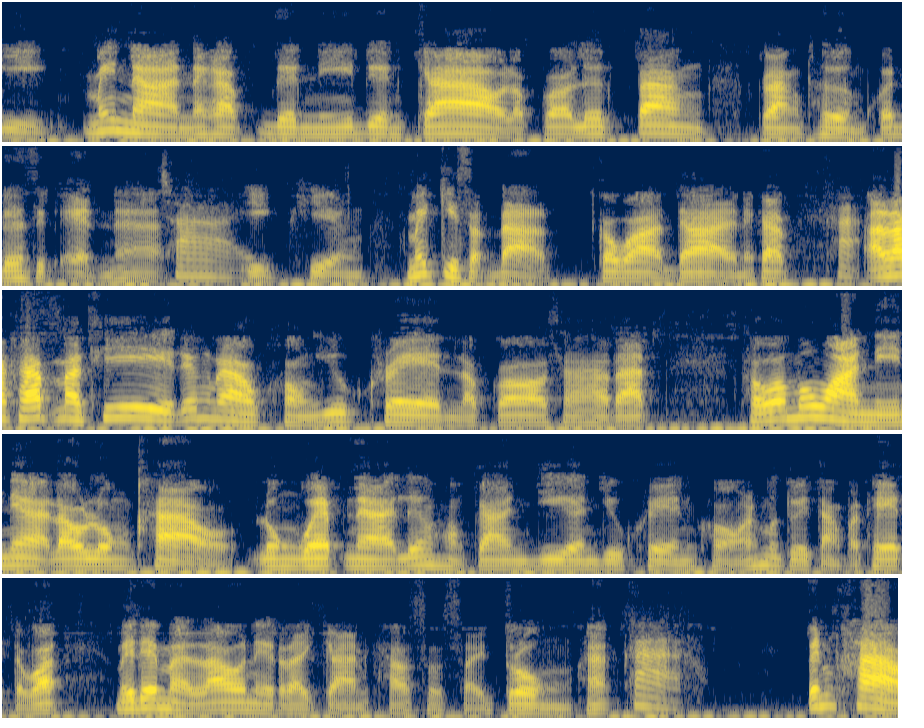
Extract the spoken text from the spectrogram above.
อีก ไม่นานนะครับ เดือนนี้เดือน 9 แล้วก็เลือกตั้งกลางเทอมก็เดือน 11 นะฮะใช่อีกเพียงไม่กี่สัปดาห์ก็ว่าได้นะครับค่ะเอาละครับมาที่เรื่องราวของยูเครนแล้วก็สหรัฐ เพราะว่าเมื่อวานนี้เนี่ยเราลงข่าวลงเว็บนะเรื่องของการเยือนยูเครนของรัฐมนตรีต่างประเทศ แต่ว่าไม่ได้มาเล่าในรายการข่าวสดสายตรงฮะค่ะเป็นข่าว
